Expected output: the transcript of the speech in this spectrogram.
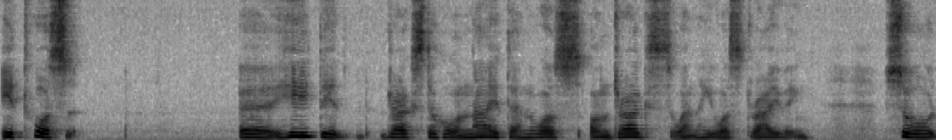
It was uh, he did drugs the whole night and was on drugs when he was driving. So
